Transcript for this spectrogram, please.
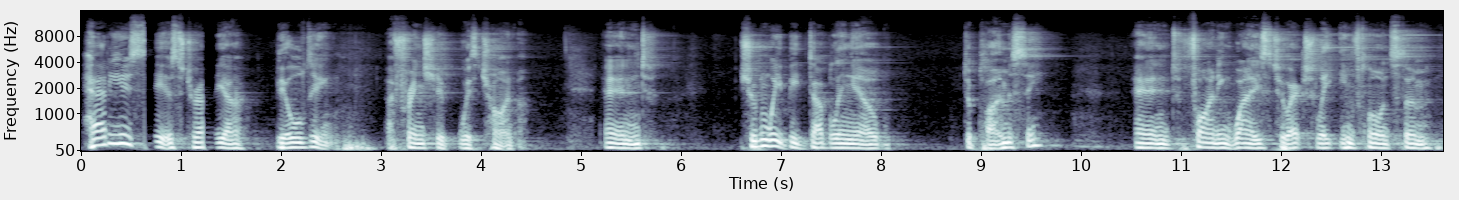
how do you see Australia building a friendship with China? And shouldn't we be doubling our diplomacy and finding ways to actually influence them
